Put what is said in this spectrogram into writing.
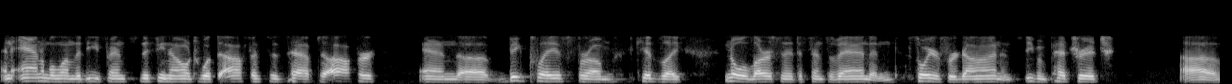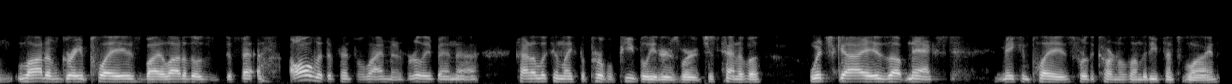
an animal on the defense, sniffing out what the offenses have to offer, and uh, big plays from kids like Noel Larson at defensive end and Sawyer Ferdon and Stephen Petrich. Uh, a lot of great plays by a lot of those def- all the defensive linemen have really been uh, kind of looking like the purple people eaters, where it's just kind of a which guy is up next making plays for the Cardinals on the defensive line.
